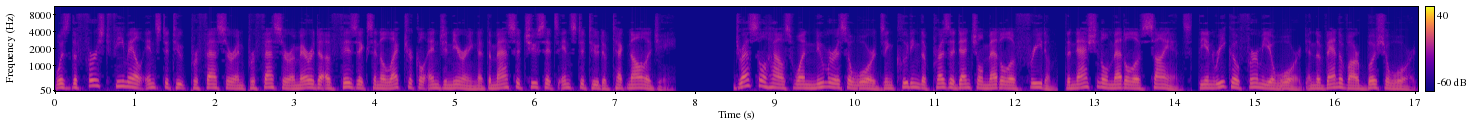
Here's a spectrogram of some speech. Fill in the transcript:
was the first female institute professor and professor emerita of physics and electrical engineering at the Massachusetts Institute of Technology. Dresselhaus won numerous awards including the Presidential Medal of Freedom, the National Medal of Science, the Enrico Fermi Award and the Vannevar Bush Award.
